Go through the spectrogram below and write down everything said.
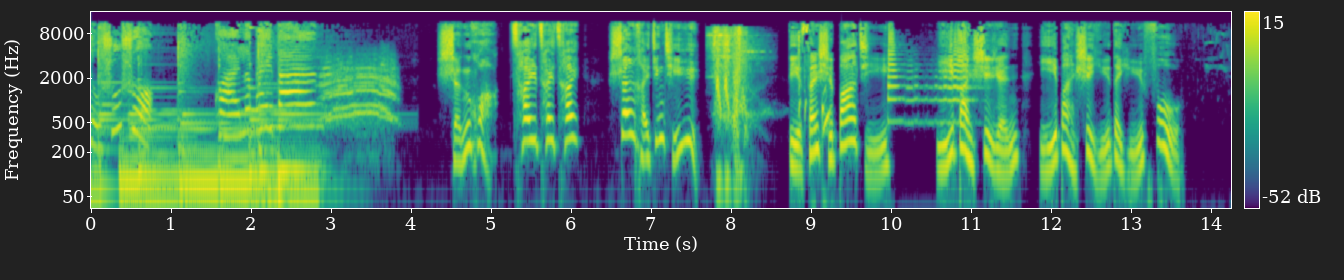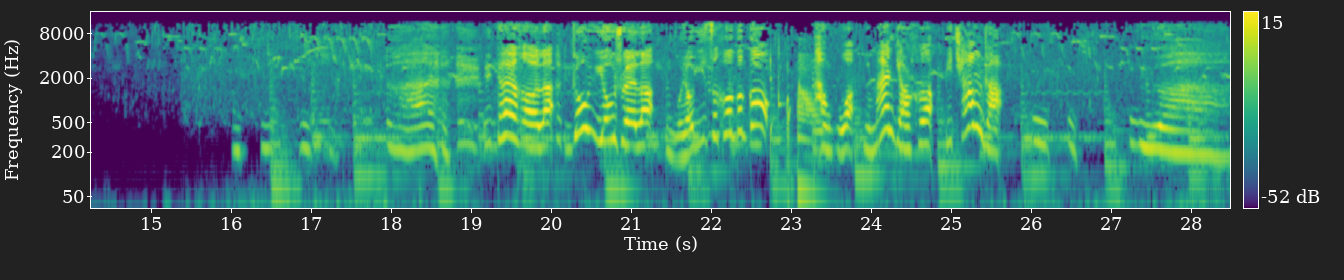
友叔叔，快乐陪伴。神话猜猜猜，《山海经奇遇》第三十八集：一半是人，一半是鱼的渔夫。啊，太好了，终于有水了！我要一次喝个够。胖虎，你慢点喝，别呛着。啊，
